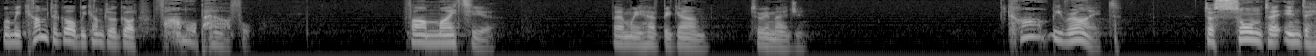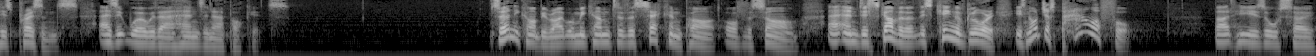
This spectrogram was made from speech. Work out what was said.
When we come to God, we come to a God far more powerful, far mightier than we have begun to imagine. Can't be right to saunter into his presence, as it were, with our hands in our pockets. Certainly can't be right when we come to the second part of the psalm and discover that this King of glory is not just powerful, but he is also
